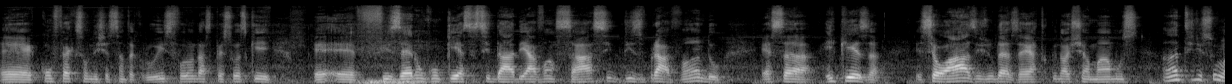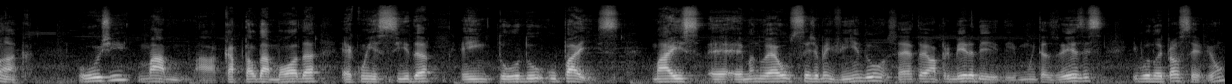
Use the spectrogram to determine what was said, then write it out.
é, confeccionistas de Santa Cruz, foi uma das pessoas que é, é, fizeram com que essa cidade avançasse, desbravando essa riqueza, esse oásis no deserto que nós chamamos antes de Sulanca. Hoje, a capital da moda é conhecida em todo o país. Mas, é, seja bem-vindo, certo? É uma primeira de, de muitas vezes e boa noite para você, viu?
